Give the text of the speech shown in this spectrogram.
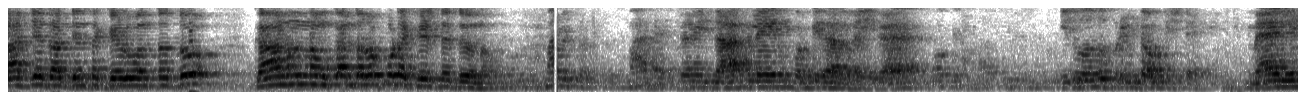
ರಾಜ್ಯದಾದ್ಯಂತ ಕೇಳುವಂತದ್ದು ಕಾನೂನಿನ ಮುಖಾಂತರ ಕೂಡ ಕೇಳ್ತಾ ಇದ್ದೇವೆ ನಾವು ಸರ್. ಈ ದಾಖಲೆ ಏನ್ ಕೊಟ್ಟಿದಾರಲ್ಲ ಈಗ? ಇದು ಒಂದು ಪ್ರಿಂಟ್ ಔಟ್ ಇಷ್ಟೇ. ಮೇಲೆ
